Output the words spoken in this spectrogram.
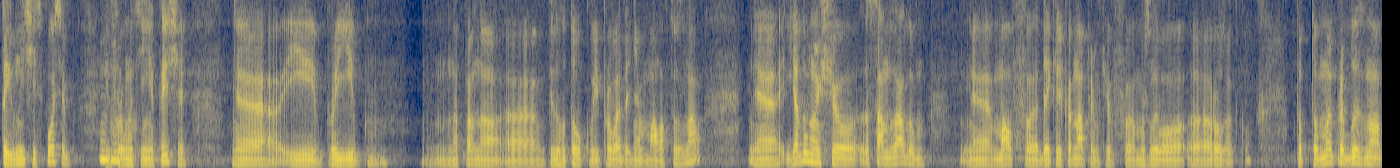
таємничий спосіб, інформаційній тиші, е, і про її, напевно, е, підготовку і проведення мало хто знав. Е, Я думаю, що сам задум е, мав декілька напрямків е, можливого е, розвитку. Тобто, ми приблизно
